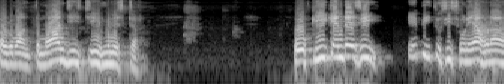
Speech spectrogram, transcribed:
ਭਗਵੰਤ ਮਾਨ ਜੀ ਚੀਫ ਮਿਨਿਸਟਰ, ਉਹ ਕੀ ਕਹਿੰਦੇ ਸੀ? ਇਹ ਵੀ ਤੁਸੀਂ ਸੁਣਿਆ ਹੋਣਾ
